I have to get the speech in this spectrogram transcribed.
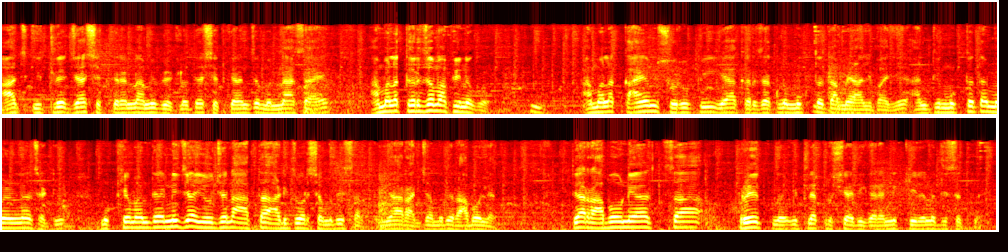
आज इथले ज्या शेतकऱ्यांना आम्ही भेटलो त्या शेतकऱ्यांचं म्हणणं असं आहे आम्हाला कर्जमाफी नको. आम्हाला कायमस्वरूपी या कर्जातनं मुक्तता मिळाली पाहिजे. आणि ती मुक्तता मिळण्यासाठी मुख्यमंत्र्यांनी ज्या योजना आता अडीच वर्षामध्ये सर या राज्यामध्ये राबवल्यात त्या राबवण्याचा प्रयत्न इथल्या कृषी अधिकाऱ्यांनी केलेला दिसत नाही.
